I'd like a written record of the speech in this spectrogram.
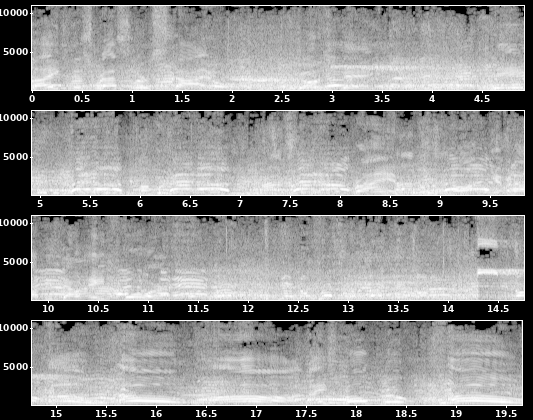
I wrestler's style. Goes big. David Cumberledge. Brian is not giving up. He's down 8-4. Oh, oh, oh, nice roll through. Oh,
